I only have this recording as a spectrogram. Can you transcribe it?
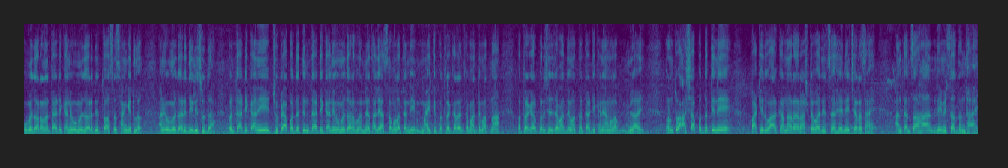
उमेदवारांना त्या ठिकाणी उमेदवारी देतो असं सांगितलं आणि उमेदवारी दिलीसुद्धा पण त्या ठिकाणी छुप्या पद्धतीने त्या ठिकाणी उमेदवार भरण्यात आले असं मला त्यांनी माहिती पत्रकारांच्या माध्यमातून पत्रकार परिषदेच्या माध्यमातून त्या ठिकाणी आम्हाला मिळाली. परंतु अशा पद्धतीने पाठीत वार करणारं राष्ट्रवादीचं हे नेचरच आहे. आणि त्यांचा हा नेहमीचा धंदा आहे.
